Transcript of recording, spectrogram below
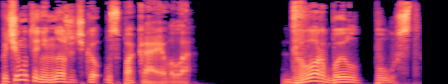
почему-то немножечко успокаивала. Двор был пуст.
